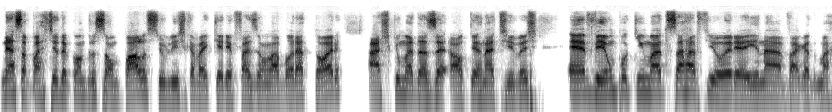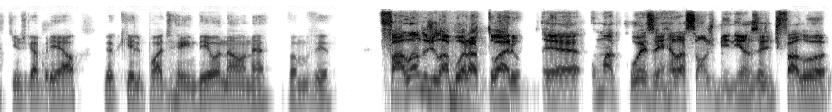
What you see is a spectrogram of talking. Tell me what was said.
nessa partida contra o São Paulo, se o Lisca vai querer fazer um laboratório. Acho que uma das alternativas é ver um pouquinho mais do Sarrafiore aí na vaga do Marquinhos Gabriel, ver o que ele pode render ou não, né? Vamos ver. Falando de laboratório, é, uma coisa em relação aos meninos, a gente falou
